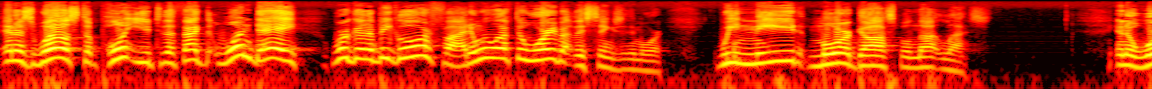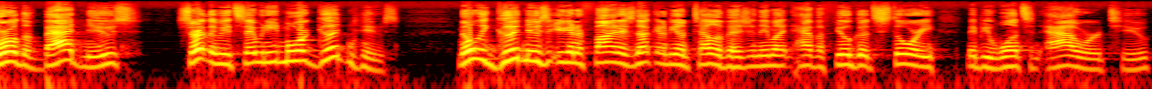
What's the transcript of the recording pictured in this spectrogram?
and as well as to point you to the fact that one day we're going to be glorified and we won't have to worry about these things anymore. We need more gospel, not less. In a world of bad news, certainly we'd say we need more good news. The only good news that you're going to find is not going to be on television. They might have a feel good story maybe once an hour or two.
